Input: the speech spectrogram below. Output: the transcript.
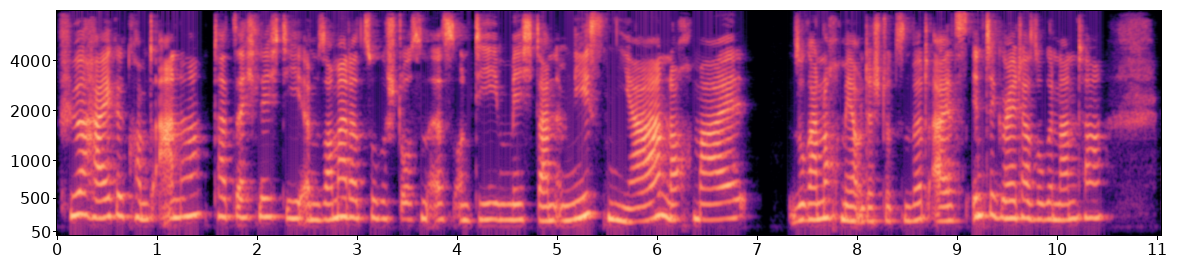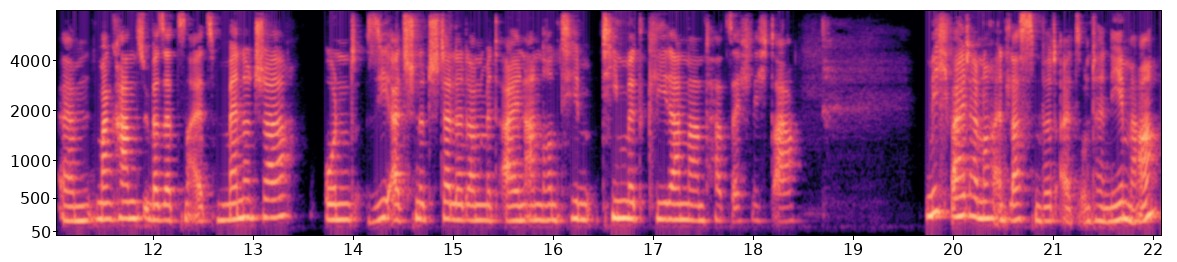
Für Heike kommt Anne tatsächlich, die im Sommer dazu gestoßen ist und die mich dann im nächsten Jahr nochmal sogar noch mehr unterstützen wird als Integrator sogenannter Ähm, man kann es übersetzen als Manager und sie als Schnittstelle dann mit allen anderen Team Teammitgliedern dann tatsächlich da mich weiter noch entlasten wird als Unternehmer.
